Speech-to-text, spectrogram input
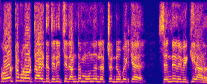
പ്ലോട്ട് പ്ലോട്ടായിട്ട് തിരിച്ച് രണ്ടും മൂന്നും ലക്ഷം രൂപയ്ക്ക് സെന്റിന് വിൽക്കുകയാണ്.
